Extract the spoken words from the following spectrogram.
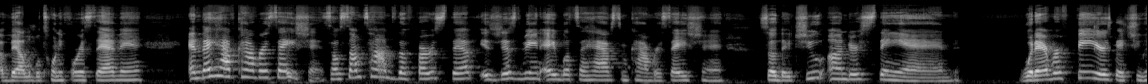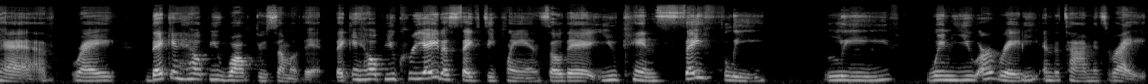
available 24 7 and they have conversation. So sometimes the first step is just being able to have some conversation so that you understand whatever fears that you have, right? They can help you walk through some of that. They can help you create a safety plan so that you can safely leave when you are ready and the time is right.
